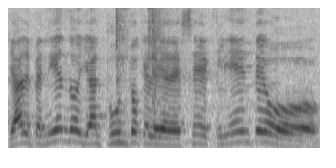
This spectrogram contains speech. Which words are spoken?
Ya dependiendo ya el punto que le desee el cliente o...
